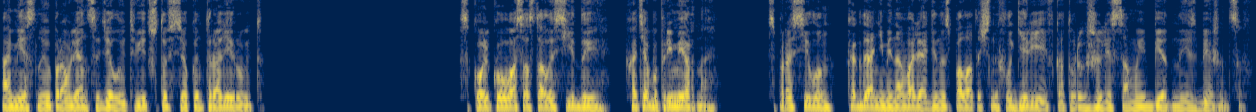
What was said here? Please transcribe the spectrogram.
а местные управленцы делают вид, что все контролируют, «Сколько у вас осталось еды, хотя бы примерно?» — спросил он, когда они миновали один из палаточных лагерей, в которых жили самые бедные из беженцев.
